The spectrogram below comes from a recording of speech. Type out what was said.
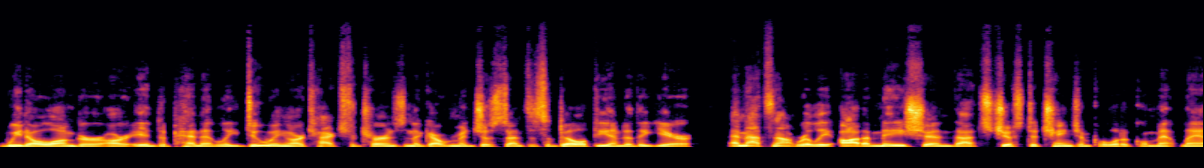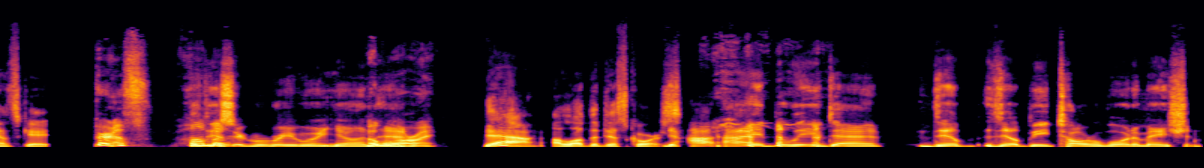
we no longer are independently doing our tax returns and the government just sends us a bill at the end of the year. And that's not really automation. That's just a change in political landscape. Fair enough. I'll um, disagree with you on oh, that. All right. Yeah, I love the discourse. Yeah, I, I believe that there'll, there'll be total automation.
